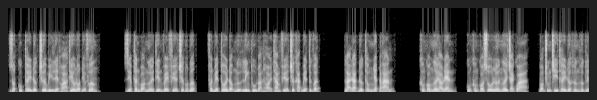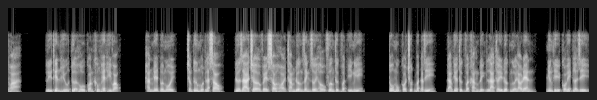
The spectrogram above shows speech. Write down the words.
rốt cục thấy được chưa bị liệt hỏa thiêu đốt địa phương. Diệp thân bọn người tiến về phía trước một bước, phân biệt thôi động ngự linh thủ đoạn hỏi thăm phía trước khác biệt thực vật, lại đạt được thống nhất đáp án không có người áo đen, cũng không có số lớn người trải qua, bọn chúng chỉ thấy được hừng hực liệt hỏa. Lý thiên hữu tựa hồ còn không hết hy vọng. Hắn nết đôi môi chấm tư một lát sau, đưa ra trở về sau hỏi thăm đường danh giới hậu phương thực vật ý nghĩ. Tô mục có chút bất đắc dĩ, đám kia thực vật khẳng định là thấy được người áo đen, nhưng thì có ích lợi gì?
